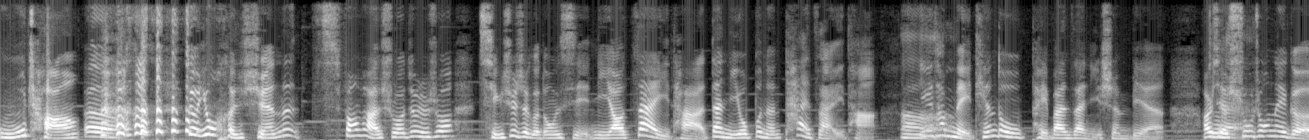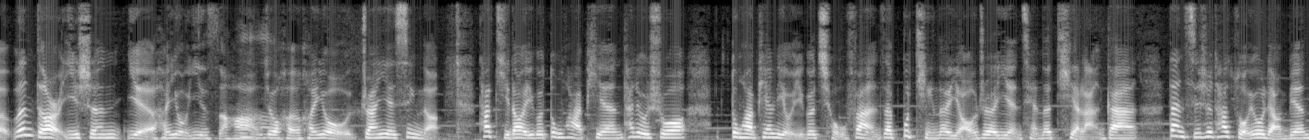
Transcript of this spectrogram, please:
无常。嗯，就用很玄的方法说，就是说情绪这个东西，你要在意它，但你又不能太在意它，因为它每天都陪伴在你身边。而且书中那个温德尔医生也很有意思哈，就很很有专业性的。他提到一个动画片，他就说，动画片里有一个囚犯在不停地摇着眼前的铁栏杆，但其实他左右两边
